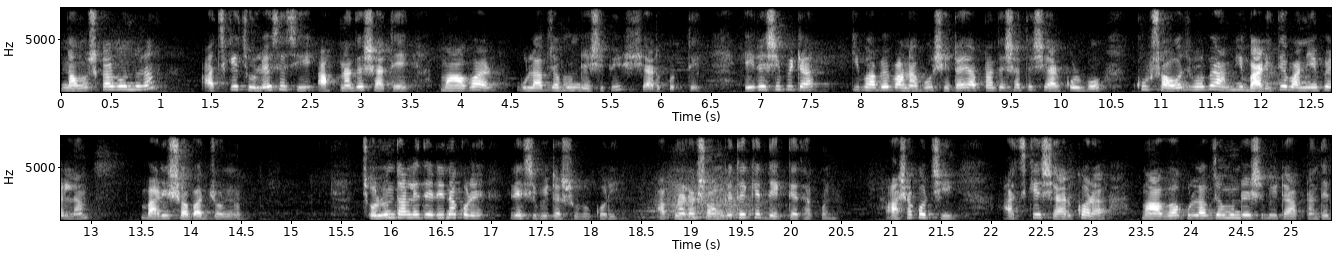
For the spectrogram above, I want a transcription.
নমস্কার বন্ধুরা, আজকে চলে এসেছি আপনাদের সাথে মা আবার গুলাব জামুন রেসিপি শেয়ার করতে। এই রেসিপিটা কীভাবে বানাবো সেটাই আপনাদের সাথে শেয়ার করব। খুব সহজভাবে আমি বাড়িতে বানিয়ে ফেললাম বাড়ির সবার জন্য। চলুন তাহলে দেরি না করে রেসিপিটা শুরু করি। আপনারা সঙ্গে থেকে দেখতে থাকুন। আশা করছি আজকে শেয়ার করা মা বাবা গুলাব জামুন রেসিপিটা আপনাদের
